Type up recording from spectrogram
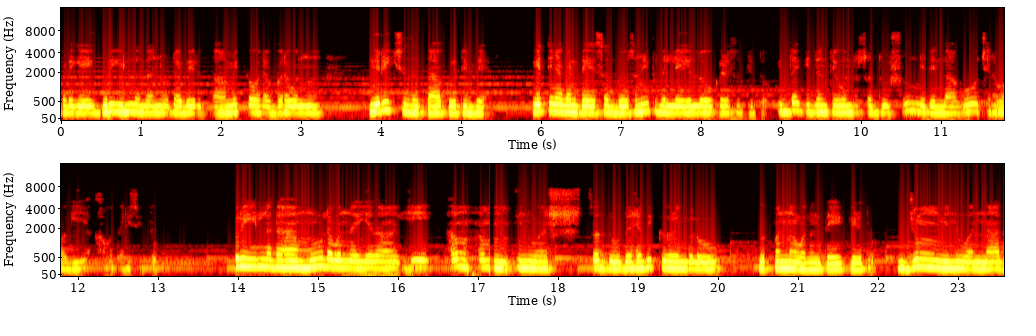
ಕಡೆಗೆ ಗುರಿ ಇಲ್ಲದ ನೋಟ ಬೀರುತ್ತಾ ಮಿಕ್ಕವರ ಬರವನ್ನು ನಿರೀಕ್ಷಿಸುತ್ತಾ ಕುಳಿತಿದ್ದೆ. ಎತ್ತಿನ ಗಂಟೆ ಸದ್ದು ಸಮೀಪದಲ್ಲೇ ಎಲ್ಲೋ ಕೇಳಿಸುತ್ತಿತ್ತು ಇದ್ದಕ್ಕಿದ್ದಂತೆ ಒಂದು ಸದ್ದು ಶೂನ್ಯದಿಂದ ಗೋಚರವಾಗಿ ಅವತರಿಸಿತ್ತು. ಗುರಿ ಇಲ್ಲದ ಮೂಲವನ್ನ ಈ ಹಂ ಹಂ ಎನ್ನುವ ಸದ್ದು ದಶ ದಿಕ್ಕುಗಳಿಂದಲೂ ಉತ್ಪನ್ನವಾದಂತೆ ಕೇಳಿತು. ಜುಮ್ ಎನ್ನುವ ನಾದ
